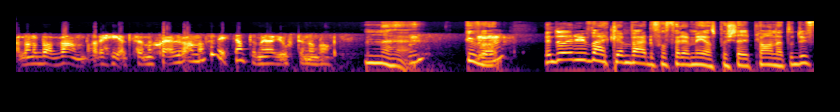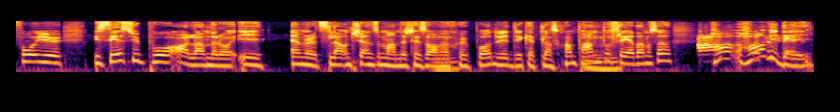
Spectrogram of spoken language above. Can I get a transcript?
Öland och bara vandrade helt för mig själv. Annars så vet jag inte om jag har gjort det någon gång. Nej. Gud vad. Men då är du ju verkligen värd att få följa med oss på tjejplanet. Och du får ju, vi ses ju på Arlanda då i Emirates loungen som Anders är så avundsjuk på. Vi dricker ett glas champagne på fredagen och så ha, har vi dig.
